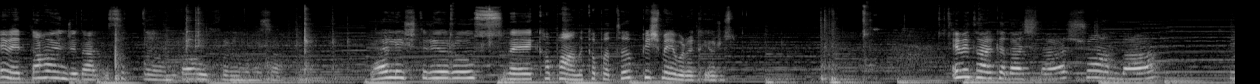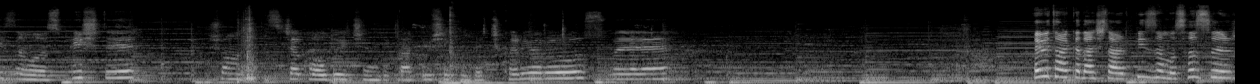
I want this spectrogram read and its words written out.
Evet daha önceden ısıttığım davul fırınımıza yerleştiriyoruz ve kapağını kapatıp pişmeye bırakıyoruz. Evet arkadaşlar şu anda pizzamız pişti. Şu an sıcak olduğu için dikkatli bir şekilde çıkarıyoruz ve Evet arkadaşlar pizzamız hazır.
